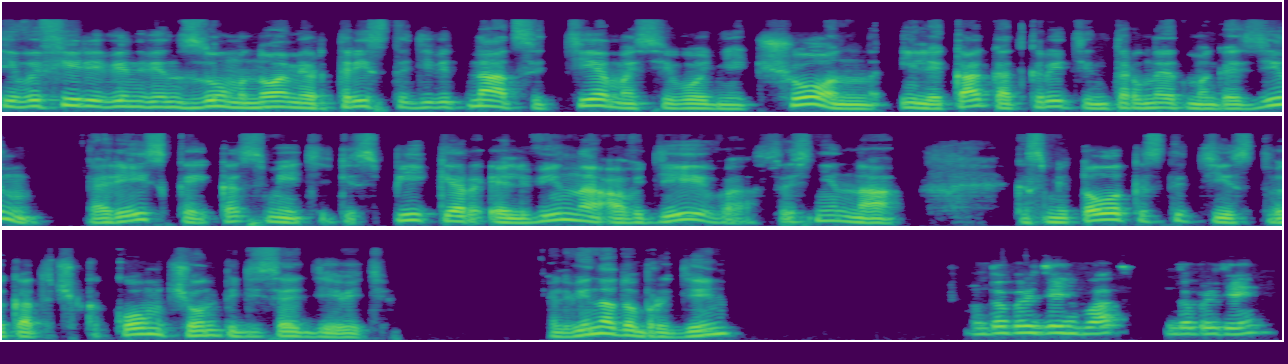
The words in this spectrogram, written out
И в эфире Win-Win Zoom номер 319. Тема сегодня «Чон» или «Как открыть интернет-магазин корейской косметики». Спикер Эльвина Авдеева Соснина, косметолог-эстетист, vk.com, Чон59. Эльвина, добрый день. Добрый день, Влад. Добрый день.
